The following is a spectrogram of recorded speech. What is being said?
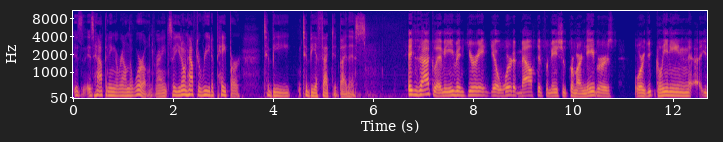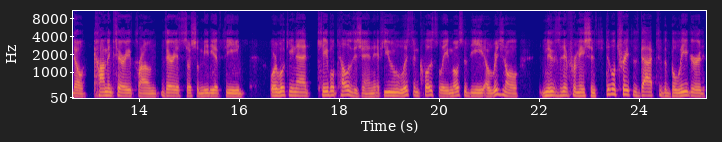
is, is happening around the world, right? So you don't have to read a paper to be to be affected by this. Exactly. I mean, even hearing you know word of mouth information from our neighbors, or gleaning uh, you know commentary from various social media feeds, or looking at cable television. If you listen closely, most of the original news and information still traces back to the beleaguered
